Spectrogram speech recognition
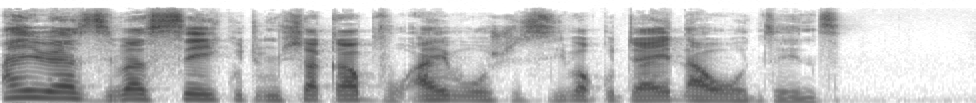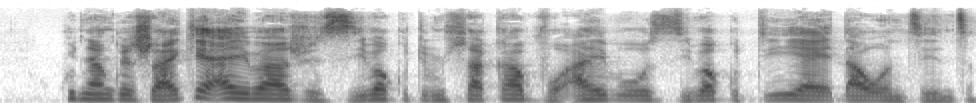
Aive aziva sei kuti mushakabvu aivewo zviziva kuti aidawo nzenza? Kunyange zvake aive azviziva kuti mushakabvu aivewo ziva kuti iye aidawo nzenza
